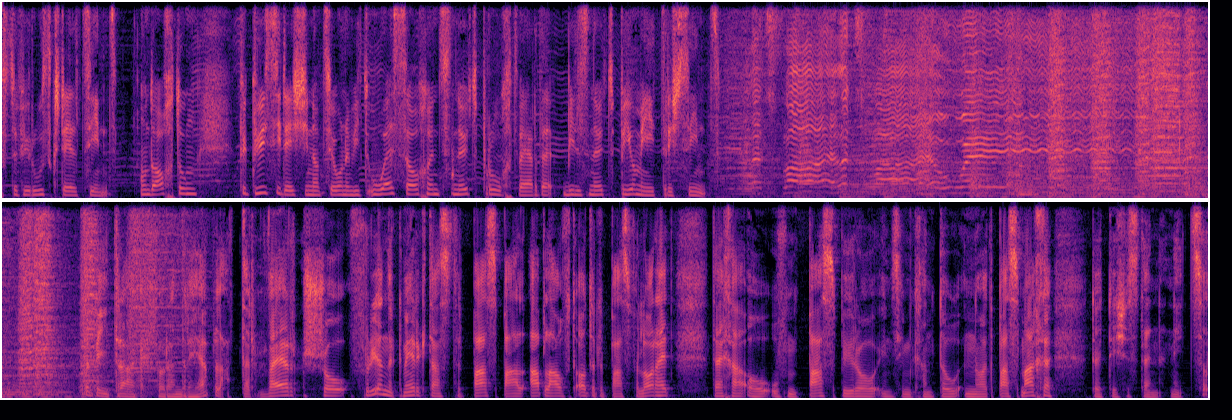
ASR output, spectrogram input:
sie dafür ausgestellt sind. Und Achtung, für gewisse Destinationen wie die USA können sie nicht gebraucht werden, weil sie nicht biometrisch sind. Der Der Beitrag von Andrea Blatter. Wer schon früher gemerkt, dass der Passball abläuft oder der Pass verloren hat, der kann auch auf dem Passbüro in seinem Kanton noch einen Pass machen. Dort ist es dann nicht so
